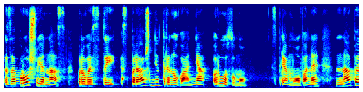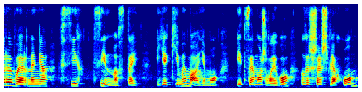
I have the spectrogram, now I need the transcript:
запрошує нас провести справжнє тренування розуму, спрямоване на перевернення всіх цінностей, які ми маємо, і це можливо лише шляхом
